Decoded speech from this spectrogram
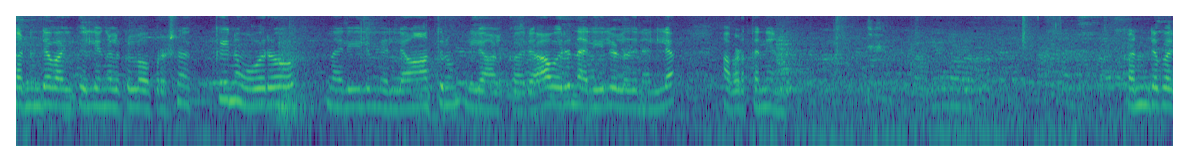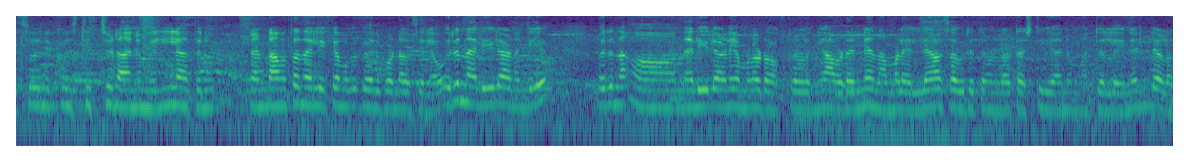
കണ്ണിന്റെ വൈകല്യങ്ങൾക്കുള്ള ഓപ്പറേഷൻ ഒക്കെ ഓരോ നിലയിലും എല്ലാത്തിനും ഉള്ള ആൾക്കാർ ആ ഒരു നിലയിലുള്ളതിനെല്ലാം അവിടെ തന്നെയുണ്ട്. കണ്ണിന്റെ പരിശോധനയ്ക്കും സ്റ്റിച്ചിടാനും എല്ലാത്തിനും രണ്ടാമത്തെ നിലയ്ക്ക് നമുക്ക് കയറി പോകേണ്ട ആവശ്യമില്ല. ഒരു നിലയിലാണെങ്കിൽ ഒരു നിലയിലാണ് നമ്മളെ ഡോക്ടർ ഉള്ളെങ്കിൽ അവിടെ തന്നെ നമ്മളെല്ലാ സൗകര്യത്തിനുള്ള ടെസ്റ്റ് ചെയ്യാനും മറ്റുള്ളതിനെല്ലാം ഉള്ള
